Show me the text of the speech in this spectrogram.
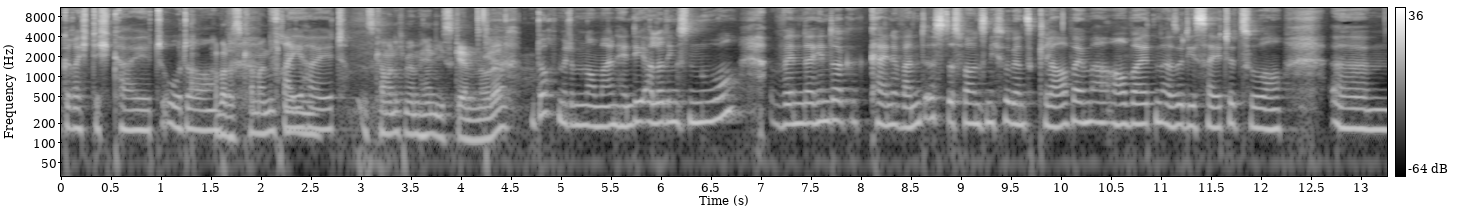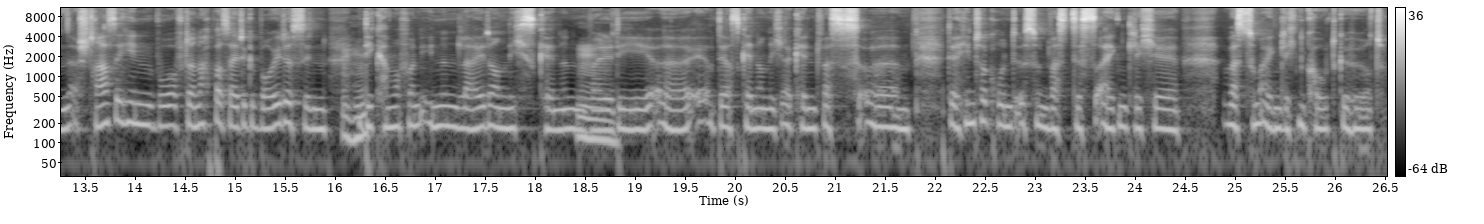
Gerechtigkeit oder Freiheit. Mit, das kann man nicht mit dem Handy scannen, oder? Doch, mit dem normalen Handy. Allerdings nur, wenn dahinter keine Wand ist. Das war uns nicht so ganz klar beim Erarbeiten. Also die Seite zur ähm, Straße hin, wo auf der Nachbarseite Gebäude sind, mhm. die kann man von innen leider nicht scannen, mhm. weil die, äh, der Scanner nicht erkennt, was äh, der Hintergrund ist und was das eigentliche, was zum eigentlichen Code gehört.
